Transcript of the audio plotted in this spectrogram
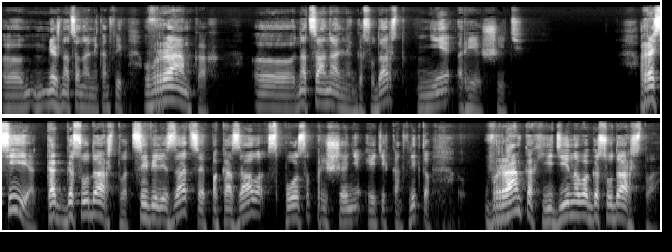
э, межнациональный конфликт в рамках э, национальных государств не решить. Россия, как государство, цивилизация показала способ решения этих конфликтов в рамках единого государства.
